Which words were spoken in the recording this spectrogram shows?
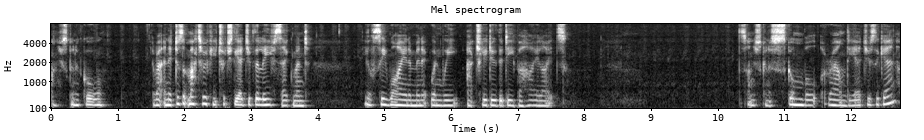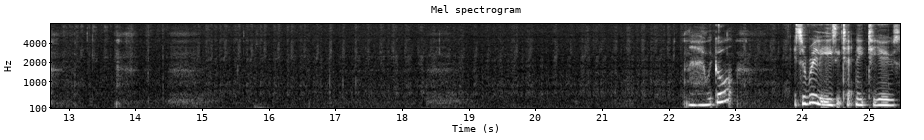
I'm just going to go around, and it doesn't matter if you touch the edge of the leaf segment. You'll see why in a minute when we actually do the deeper highlights. So I'm just going to scumble around the edges again. There we go. It's a really easy technique to use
